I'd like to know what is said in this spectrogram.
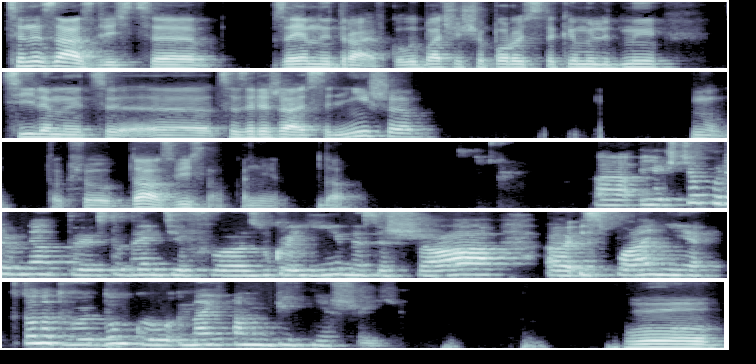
Це не заздрість, це взаємний драйв. Коли бачиш, що поруч з такими людьми цілями це, е, це заряджає сильніше. Ну, так що, да, звісно, конечно, да. Е, Якщо порівняти студентів е, з України, США, е, Іспанії, хто, на твою думку, найамбітніший? Бо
